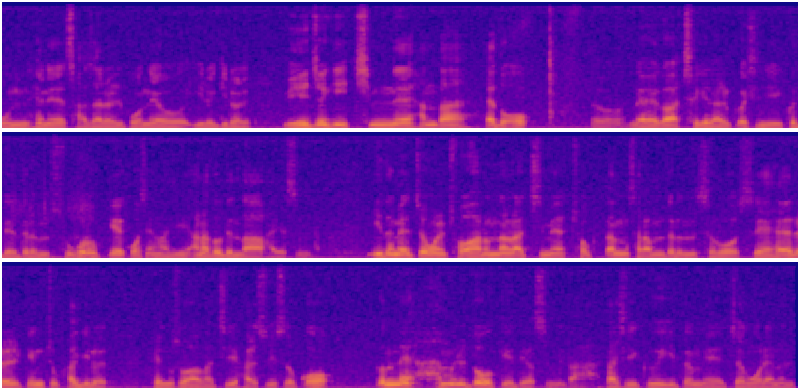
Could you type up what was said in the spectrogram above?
운현의 사자를 보내어 이르기를 외적이 침례한다 해도 어, 내가 체결할 것이니 그대들은 수고롭게 고생하지 않아도 된다 하였습니다. 이듬해 정을 초하는 날 아침에 촉당 사람들은 서로 새해를 경축하기를 평소와 같이 할 수 있었고 끝내 아무 일도 없게 되었습니다. 다시 그 이듬해 정월에는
